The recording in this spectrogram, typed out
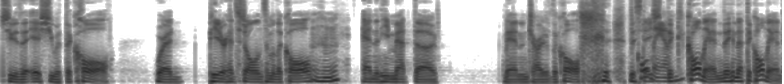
to the issue with the coal, where Peter had stolen some of the coal, and then he met the man in charge of the coal, the Coal station, man. the coal man. He met the coal man,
